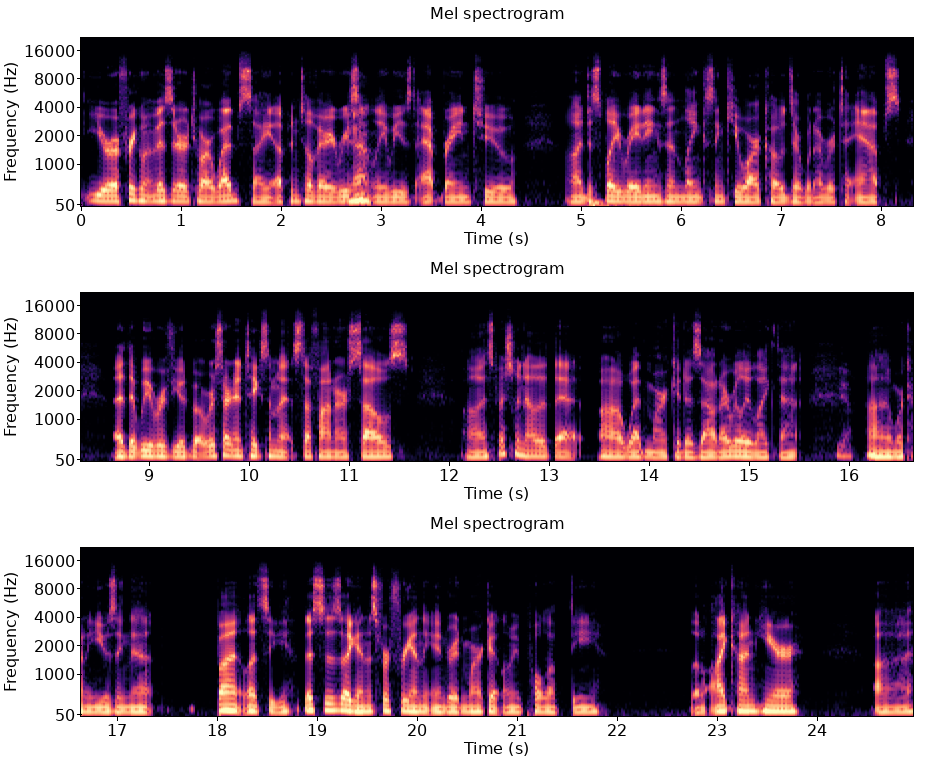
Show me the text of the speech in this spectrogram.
you're a frequent visitor to our website. Up until very recently, we used AppBrain to uh, display ratings and links and QR codes or whatever to apps uh, that we reviewed. But we're starting to take some of that stuff on ourselves, uh, especially now that that uh, web market is out. I really like that. Yeah. Uh, we're kind of using that. But let's see. This is again, it's for free on the Android market. Let me pull up the little icon here. Uh,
